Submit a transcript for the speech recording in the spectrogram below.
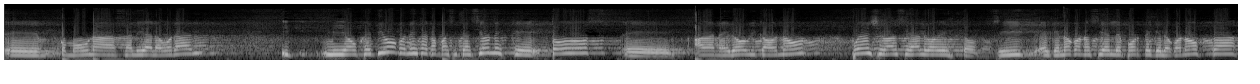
eh, como una salida laboral. Y mi objetivo con esta capacitación es que todos, eh, hagan aeróbica o no, puedan llevarse algo de esto. ¿sí? El que no conocía el deporte que lo conozca,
